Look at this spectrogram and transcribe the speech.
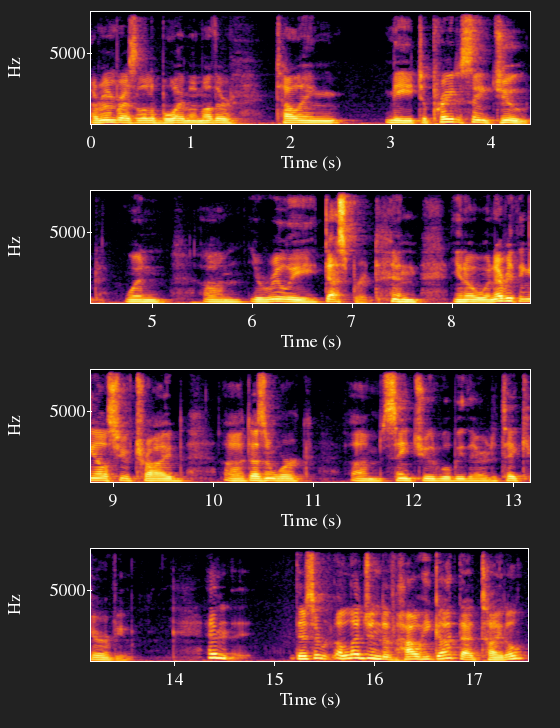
I remember as a little boy, my mother telling me to pray to St. Jude when um, you're really desperate and you know when everything else you've tried uh, doesn't work, um, St. Jude will be there to take care of you. And there's a, a legend of how he got that title.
